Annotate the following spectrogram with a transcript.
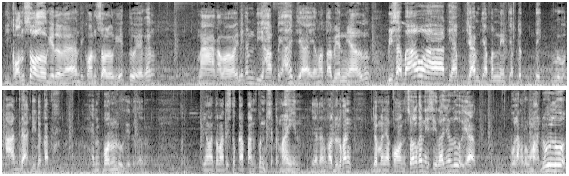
di konsol gitu kan di konsol gitu ya kan Nah kalau ini kan di HP aja yang notabene lu bisa bawa tiap jam, tiap menit, tiap detik lu ada di dekat handphone lu gitu kan. Yang otomatis lu kapan pun bisa bermain, ya kan. Kalau dulu kan zamannya konsol kan istilahnya lu ya pulang rumah dulu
